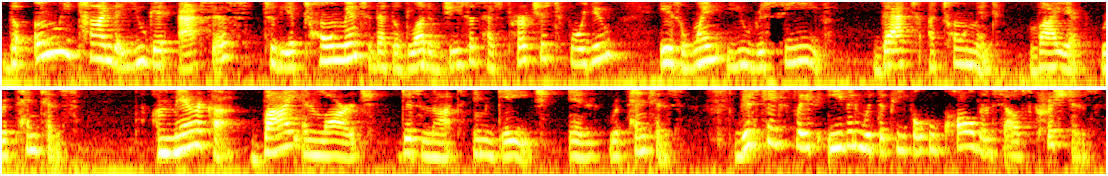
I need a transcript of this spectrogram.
The only time that you get access to the atonement that the blood of Jesus has purchased for you is when you receive that atonement via repentance. America, by and large, does not engage in repentance. This takes place even with the people who call themselves Christians.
